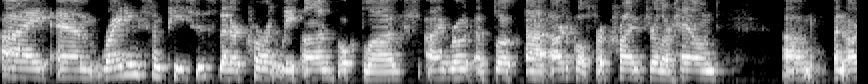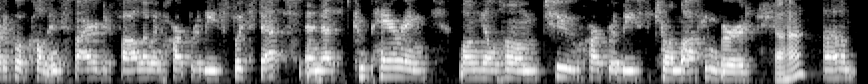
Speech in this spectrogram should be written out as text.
I am writing some pieces that are currently on book blogs. I wrote a book uh, article for Crime Thriller Hound um, an article called Inspired to Follow in Harper Lee's Footsteps, and that's comparing Long Hill Home to Harper Lee's To Kill a Mockingbird. Uh-huh. Um,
